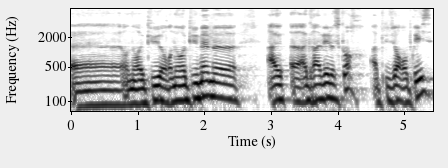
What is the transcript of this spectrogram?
Euh, on aurait pu, on aurait pu même euh, aggraver le score à plusieurs reprises.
